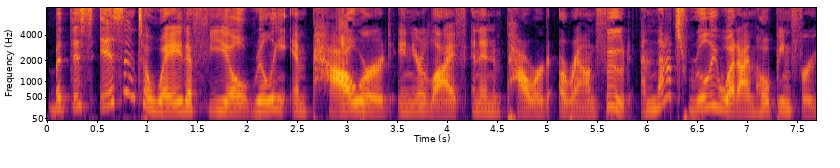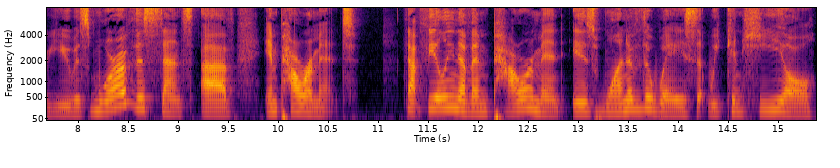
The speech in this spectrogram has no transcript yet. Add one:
But this isn't a way to feel really empowered in your life and empowered around food. And that's really what I'm hoping for you is more of this sense of empowerment. That feeling of empowerment is one of the ways that we can heal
